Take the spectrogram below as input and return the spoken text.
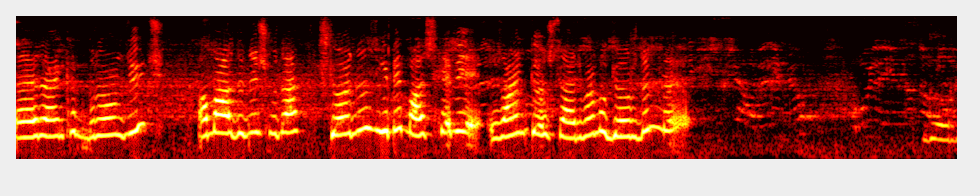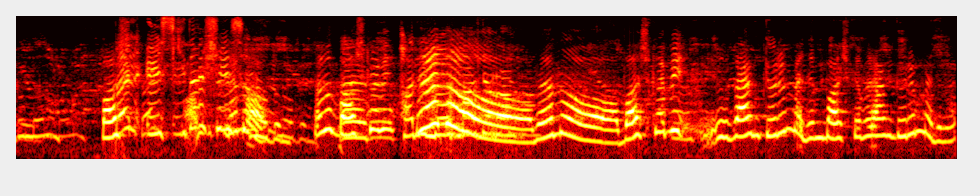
e, rankım bronz 3 ama az önce şurada gördüğünüz gibi başka bir rank gösterdim ama gördün mü? Gördüm oğlum. Baş... Ben eskiden şey Memo, sanıyordum. Memo başka Ee, bir hani Memo, Memo başka bir rank görünmedi mi? Başka bir rank görünmedi mi?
